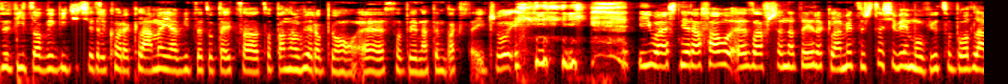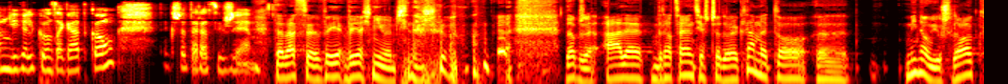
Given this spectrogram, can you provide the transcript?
wy widzowie widzicie tylko reklamę, ja widzę tutaj, co, co panowie robią e, sobie na tym backstage'u i, i właśnie Rafał e, zawsze na tej reklamie coś do siebie mówił, co było dla mnie wielką zagadką, także teraz już wiem. Teraz e, wyjaśniłem ci na żywo. Dobrze, ale wracając jeszcze do reklamy, to Minął już rok.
